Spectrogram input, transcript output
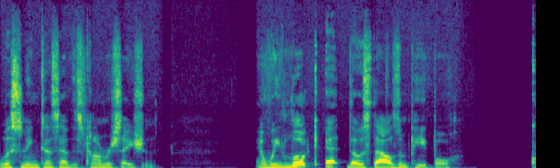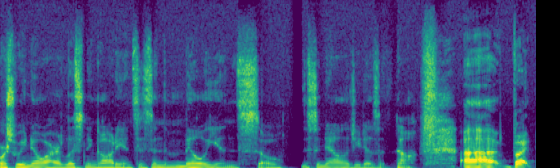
listening to us have this conversation. And we look at those thousand people of course, we know our listening audience is in the millions, so this analogy doesn't. No. Uh, but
